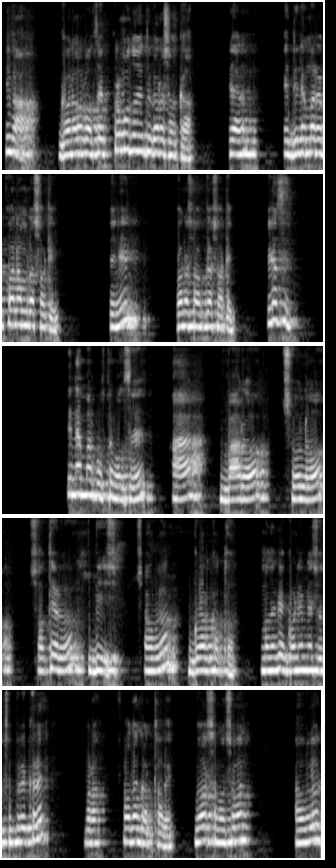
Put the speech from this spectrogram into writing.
সীমা ঘ নম্বর বলছে ক্রমযোজিত গণসংখ্যা। এই দুই নম্বরের ক নম্বর সঠিক? শ্রেণির গণসংখ্যা সঠিক। ঠিক আছে? তিন নম্বর প্রশ্ন বলছে, আট, বারো, ষোলো, সতেরো, বিশ সবগুলোর গড় কত? আমাদেরকে গণিতের সূত্র প্রয়োগ করে আমরা সমাধান করতে হবে। গড় সমান সমান সবগুলোর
